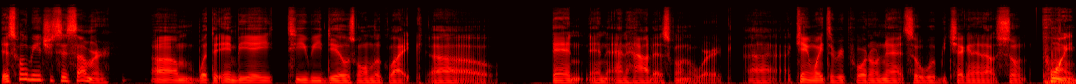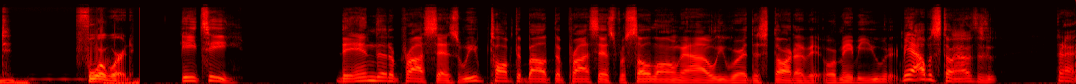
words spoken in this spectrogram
it's going to be interesting summer. Um, what the NBA TV deal is going to look like, uh, and and and how that's going to work. Uh, I can't wait to report on that. So we'll be checking it out soon. Point. Forward. ET, the end of the process. We've talked about the process for so long. How we were at the start of it, or maybe you were. Yeah, I was start. I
